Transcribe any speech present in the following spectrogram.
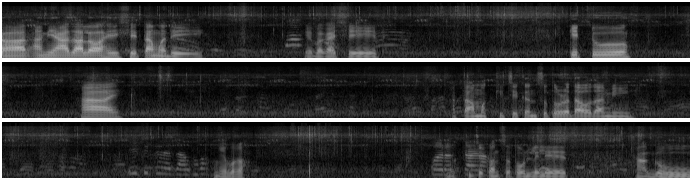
नमस्कार आम्ही आज आलो आहे शेतामध्ये. हे बघा शेत. किट्टू. हाय. आता मक्कीचे कंच तोडत आहोत आम्ही. हे बघा. मक्कीचे कंच तोडलेले आहेत. हा गहू.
